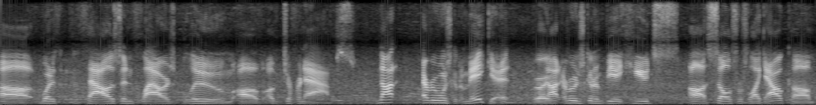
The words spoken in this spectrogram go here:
uh, what is it, a thousand flowers bloom of, of different apps. Not everyone's going to make it. Right. Not everyone's going to be a huge uh, Salesforce-like outcome,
